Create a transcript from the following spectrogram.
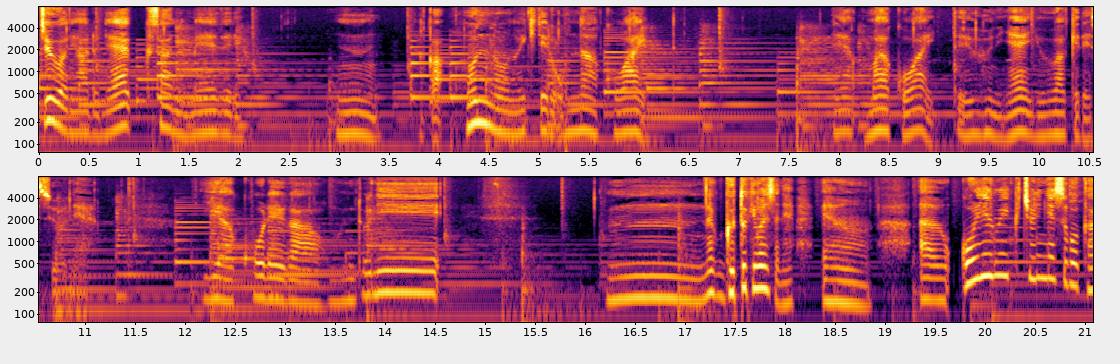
10話にあるね草の名台詞うん。なんか本能の生きてる女は怖い。ねお前は怖いっていう風にね言うわけですよね。いやこれが本当にうん。なんかグッときましたね、うん、あのゴールデンウィーク中にねすごい考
